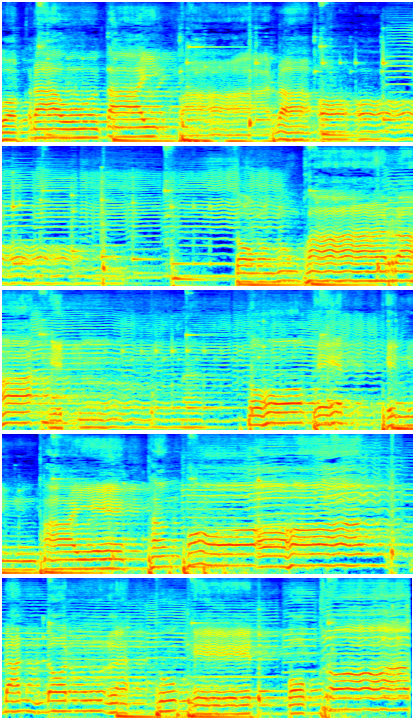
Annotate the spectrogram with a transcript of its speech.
พวกเราตายฝ่าระออทรงภารกิจทุกเพศถิ่น ไทยทั้งพ้องดันดนและทุกเขตปกครอง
